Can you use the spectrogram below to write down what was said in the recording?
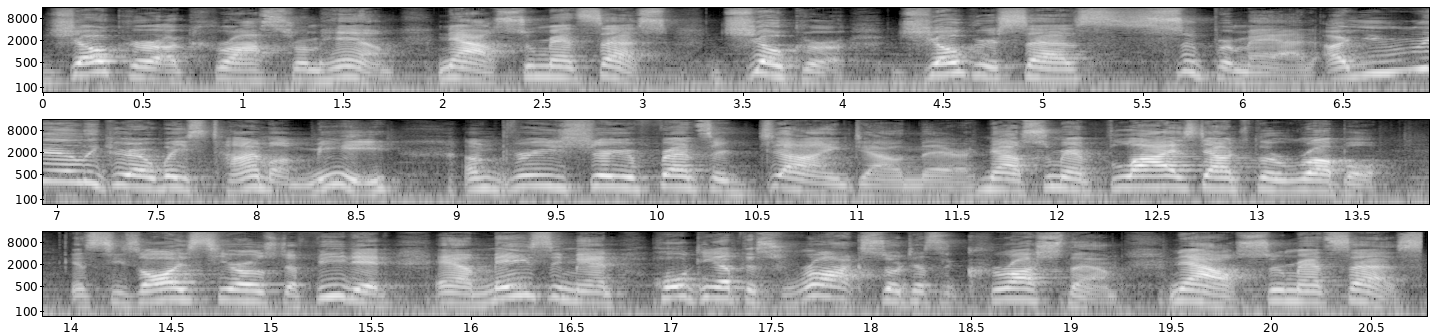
Joker across from him. Now Superman says, Joker. Joker says, Superman, are you really gonna waste time on me? I'm pretty sure your friends are dying down there. Now, Superman flies down to the rubble and sees all his heroes defeated and Amazing Man holding up this rock so it doesn't crush them. Now, Superman says,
